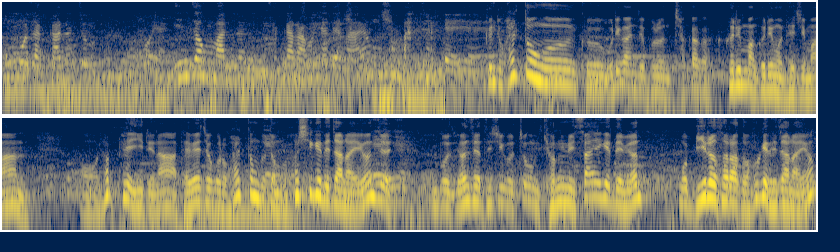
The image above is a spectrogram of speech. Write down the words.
공모 작가는 좀 뭐야 인정받는 작가라고 해야 되나요? 예, 예. 근데 활동은 그 우리가 이제 물론 작가가 그림만 그리면 되지만 어, 협회 일이나 대외적으로 활동도 좀 예. 하시게 되잖아요. 예, 이제 뭐 연세 드시고 조금 경륜이 쌓이게 되면 뭐 밀어서라도 하게 되잖아요.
